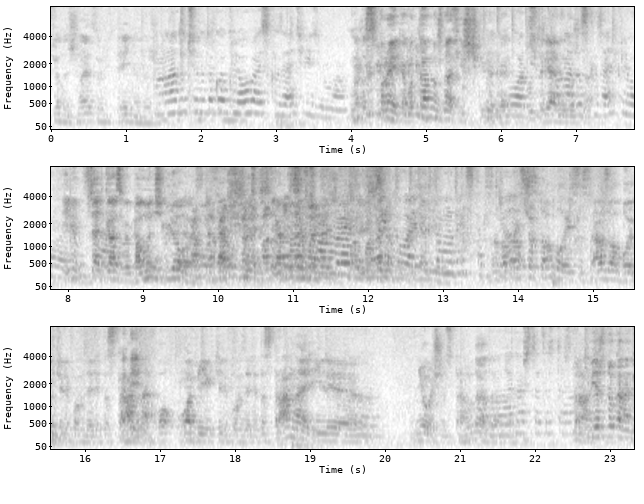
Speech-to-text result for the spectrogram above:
все, начинается у них трение даже. Ну, надо что-то такое клевое сказать, видимо. Надо спрейка, вот там нужна фишечка какая-то, Вот, что-то реально надо нужна. сказать клевое. Или взять газовый баллончик. кто умудрится так вопрос еще сделать. в том был, если сразу обоих телефон взять, это странно, о- у обеих телефон взять, это странно или не очень странно? Ну да, да, Мне да. кажется, это Ну, странно. тебе же только она Чем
